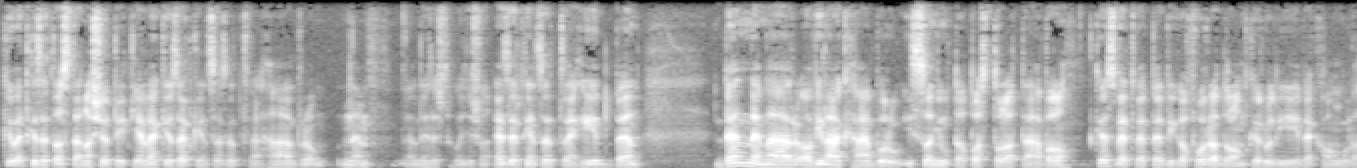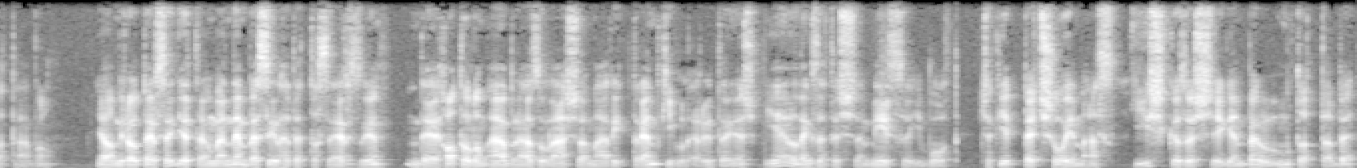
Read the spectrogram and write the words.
Következett aztán a Sötét Jelek 1953, nem, elnézést, hogy is van, 1957-ben benne már a világháború iszonyú tapasztalatával, közvetve pedig a forradalom körüli évek hangulatával. Ja, amiről persze egyértelműen nem beszélhetett a szerző, de hatalom ábrázolása már itt rendkívül erőteljes, jellegzetesen mészei volt. Csak épp egy solymász kis közösségen belül mutatta be,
